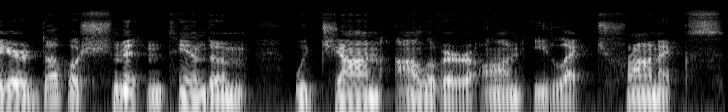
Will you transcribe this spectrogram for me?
Player Douglas Schmidt in tandem with John Oliver on electronics.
